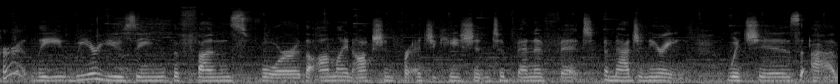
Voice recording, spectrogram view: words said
Currently, we are using the funds for the online auction for education to benefit Imagineering, which is a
